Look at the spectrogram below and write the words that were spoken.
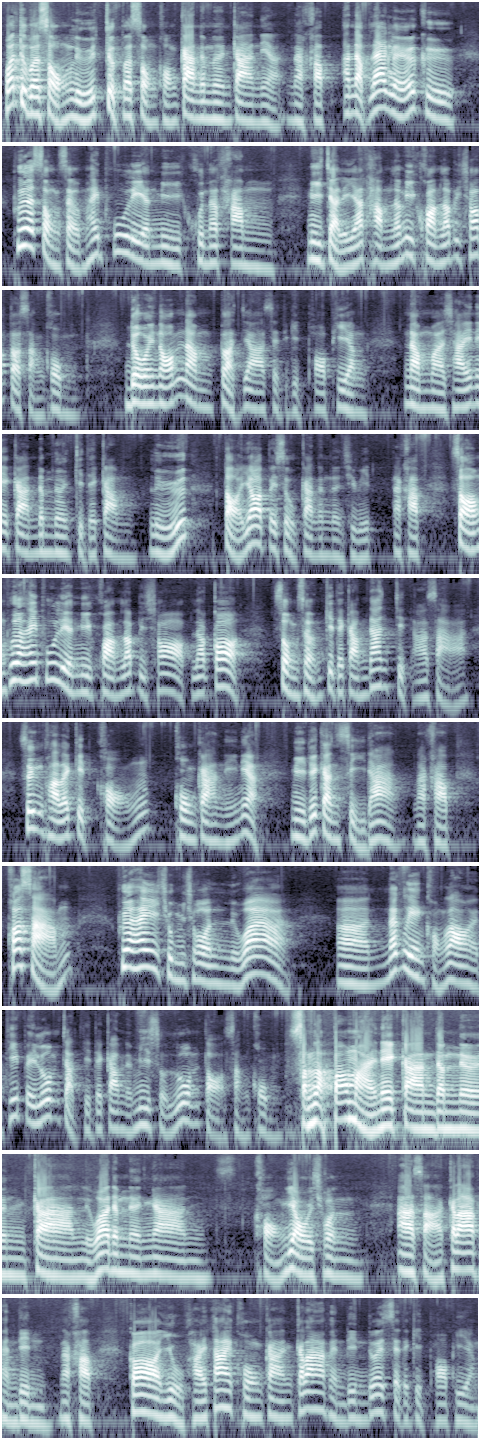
วัตถุประสงค์หรือจุดประสงค์ของการดำเนินการเนี่ยนะครับอันดับแรกเลยก็คือ เพื่อส่งเสริมให้ผู้เรียนมีคุณธรรม มีจริยธรรม และมีความรับผิดชอบต่อสังคม โดยน้อมนำปรัชญาเศรษฐกิจพอเพียง นำมาใช้ในการดำเนินกิจกรรม หรือต่อยอดไปสู่การดำเนินชีวิตนะครับสองเพื่อให้ผู้เรียนมีความรับผิดชอบ แล้วก็ส่งเสริมกิจกรรมด้านจิตอาสา ซึ่งภารกิจของโครงการนี้เนี่ยมีด้วยกัน 4 ด้านนะครับ ข้อ 3 เพื่อให้ชุมชนหรือว่านักเรียนของเราเนี่ยที่ไปร่วมจัดกิจกรรมเนี่ยมีส่วนร่วมต่อสังคมสำหรับเป้าหมายในการดำเนินการหรือว่าดำเนินงานของเยาวชน อาสากล้าแผ่นดินนะครับ ก็อยู่ภายใต้โครงการกล้าแผ่นดินด้วยเศรษฐกิจพอเพียง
